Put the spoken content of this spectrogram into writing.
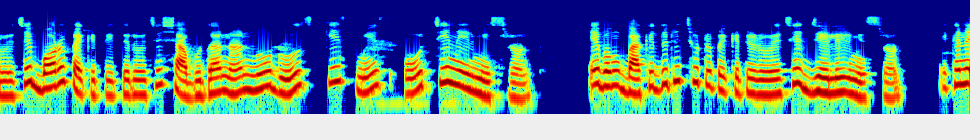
রয়েছে। বড় প্যাকেটটিতে রয়েছে সাবুদানা, নুডলস, কিসমিস ও চিনির মিশ্রণ এবং বাকি দুটি ছোট প্যাকেটে রয়েছে জেলির মিশ্রণ। এখানে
